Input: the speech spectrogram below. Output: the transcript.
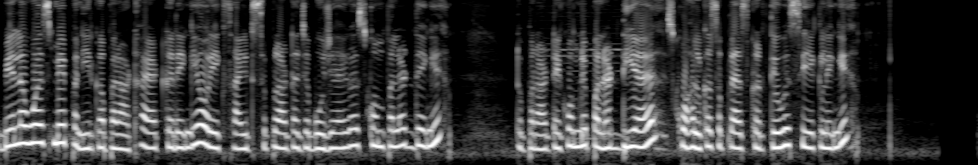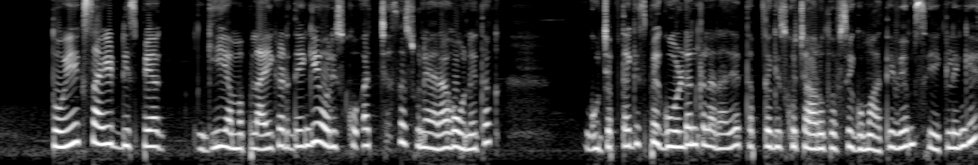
बेला हुआ इसमें, पनीर का पराठा ऐड करेंगे और एक साइड से पराठा जब हो जाएगा, इसको हम पलट देंगे। तो पराठे को हमने पलट दिया है, इसको हल्का सा प्रेस करते हुए सेक लेंगे। तो एक साइड इस पर घी हम अप्लाई कर देंगे और इसको अच्छा सा सुनहरा होने तक जब तक इस पर गोल्डन कलर आ जाए, तब तक इसको चारों तरफ़ से घुमाते हुए हम सेक लेंगे।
